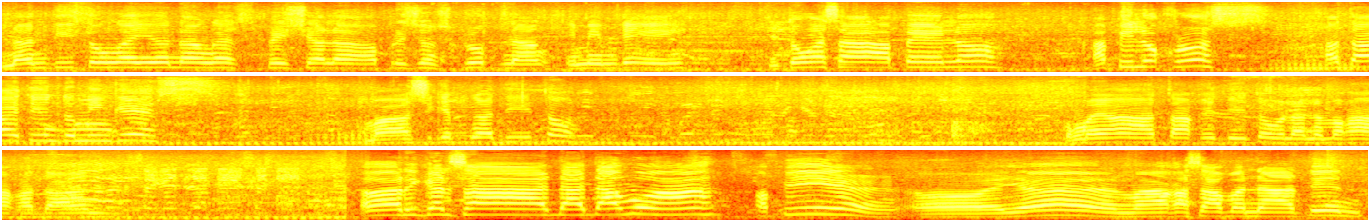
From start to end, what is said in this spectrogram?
Nandito ngayon ang Special ah, Operations Group ng MMDA dito nga sa Apelo, Apilo Cross. At ah, ito yung Dominguez. Masikip nga dito. Kung may atake dito, wala na makakadaan. Ah, regard sa dada mo ha, appear. Oh, ayan, mga kasama natin.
